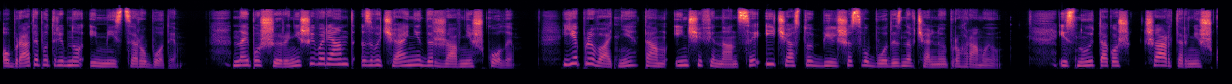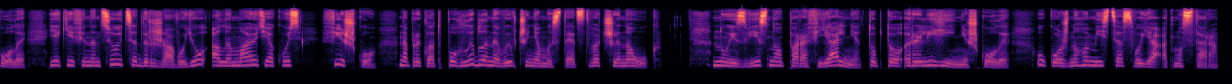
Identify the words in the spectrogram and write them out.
Обрати потрібно і місце роботи. Найпоширеніший варіант – звичайні державні школи. Є приватні, там інші фінанси і часто більше свободи з навчальною програмою. Існують також чартерні школи, які фінансуються державою, але мають якусь фішку, наприклад, поглиблене вивчення мистецтва чи наук. Ну і, звісно, парафіяльні, тобто релігійні школи. У кожного місця своя атмосфера.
